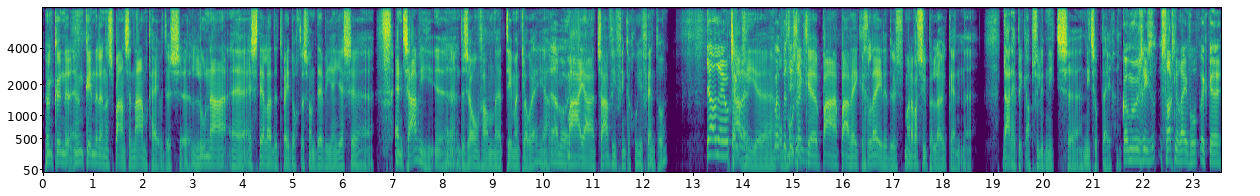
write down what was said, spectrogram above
hun, kinderen, hun kinderen een Spaanse naam geven. Dus Luna, Estella, de twee dochters van Debbie en Jesse. en Xavi, de zoon van eh, Tim en Chloe. Ja. Maar ja, Xavi vind ik een goede vent hoor. Ja, nee, oké. maar- Xavi ontmoette leuk- ik eh, een paar, paar weken geleden. Dus, maar dat was superleuk. En eh, daar heb ik absoluut niets, niets op tegen. Komen we misschien straks nog even op. Ik,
